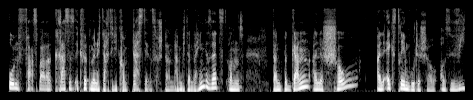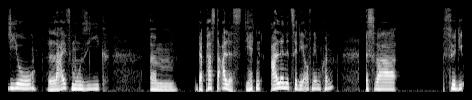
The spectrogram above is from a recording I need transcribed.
unfassbar krasses Equipment. Ich dachte, wie kommt das denn zustande? Habe mich dann da hingesetzt und dann begann eine Show, eine extrem gute Show aus Video, Live-Musik. Ähm, da passte alles. Die hätten alle eine CD aufnehmen können. Es war für die,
